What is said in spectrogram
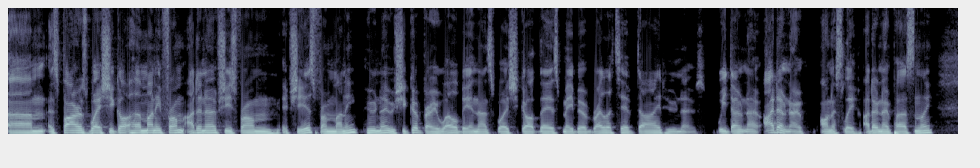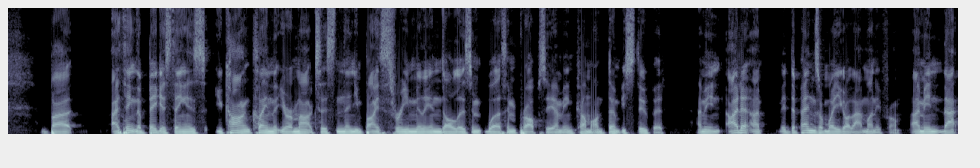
Um, as far as where she got her money from, I don't know if she's from, if she is from money, who knows? She could very well be, and that's where she got this. Maybe a relative died, who knows? We don't know. I don't know, honestly. I don't know personally, but I think the biggest thing is you can't claim that you're a Marxist and then you buy three million dollars worth in property. I mean, come on, don't be stupid. I mean, I don't. I, it depends on where you got that money from. I mean, that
